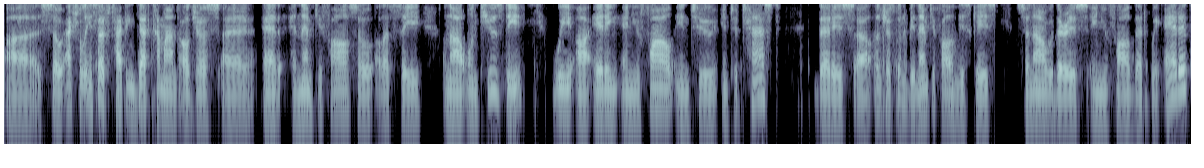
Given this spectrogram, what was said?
Uh, so actually, instead of typing that command, I'll just uh, add an empty file. So let's say now on Tuesday, we are adding a new file into, into test. That is uh, just going to be an empty file in this case. So now there is a new file that we added.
